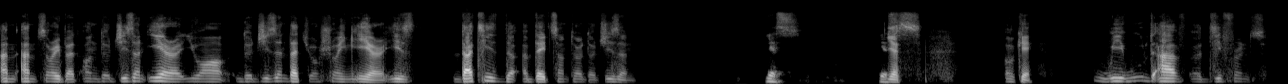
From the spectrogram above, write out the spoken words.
I'm, I'm sorry, but on the JSON here, you are the JSON that you're showing here is that is the update center the JSON. Yes. yes. Yes. Okay. We would have a different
